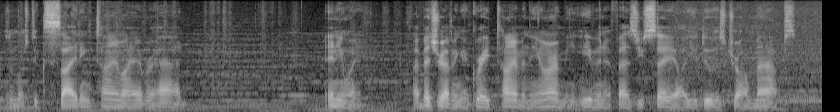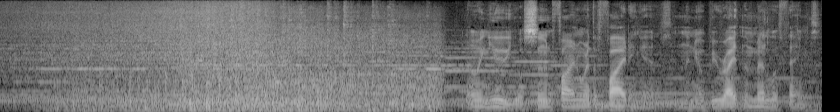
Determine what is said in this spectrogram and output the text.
was the most exciting time I ever had. Anyway, I bet you're having a great time in the army, even if, as you say, all you do is draw maps. Knowing you, you'll soon find where the fighting is, and then you'll be right in the middle of things.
